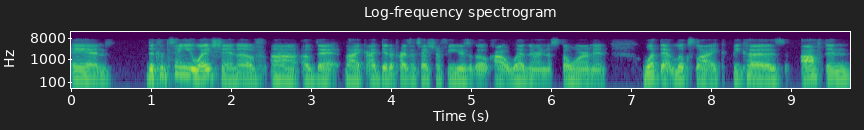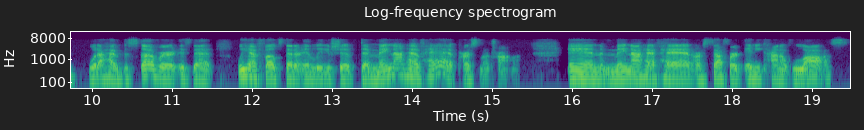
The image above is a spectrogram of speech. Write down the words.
and the continuation of uh, of that. Like I did a presentation a few years ago called "Weathering the Storm" and what that looks like because often what I have discovered is that we have folks that are in leadership that may not have had personal trauma and may not have had or suffered any kind of loss.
